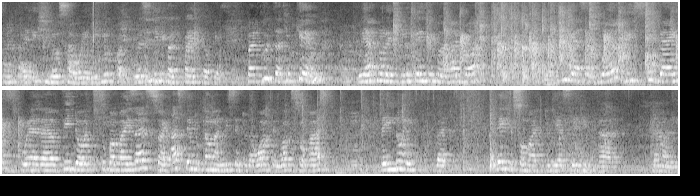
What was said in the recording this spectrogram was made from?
and I think she knows her way. It was it difficult to find? Okay. But good that you came. We acknowledge you. Thank you for the hard work. Julius as well. These two guys were the VDOT supervisors, so I asked them to come and listen to the work. They worked so hard. They know it, but thank you so much, Julius. Thank you, uh, Damali,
